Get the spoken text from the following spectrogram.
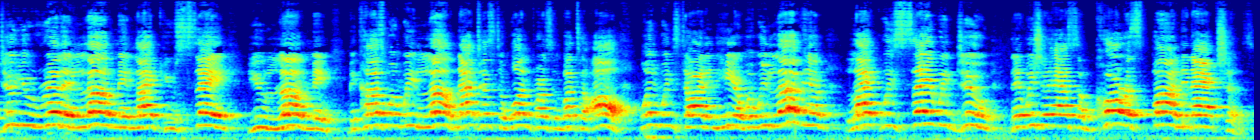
Do you really love me like you say you love me? Because when we love, not just to one person, but to all, when we start in here, when we love Him like we say we do, then we should have some corresponding actions.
